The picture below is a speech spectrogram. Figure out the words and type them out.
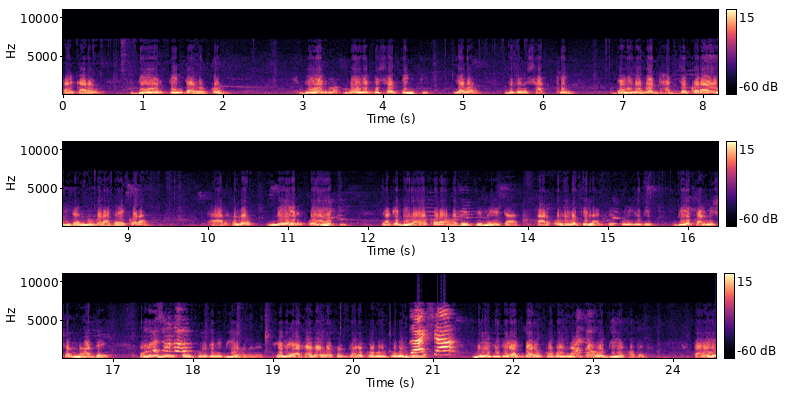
তার কারণ, বিয়ের তিনটা রোকন। বিয়ের মৌলিক বিষয় তিনটি। যেমন দুজন সাক্ষী দেনমোহর ধার্য করা এবং দেনমোহর আদায় করা। আর হলো মেয়ের অনুমতি। যাকে বিবাহ করা হবে যে মেয়েটা তার অনুমতি লাগবে। উনি যদি বিয়ে পারমিশন না দেয় তাহলে এই মেয়ের সঙ্গে কোনোদিনই বিয়ে হবে না। ছেলে এক হাজার বছর ধরে কবুল কবুল বলে মেয়ে যদি একবারও কবুল না পায় ও বিয়ে হবে না। তাহলে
